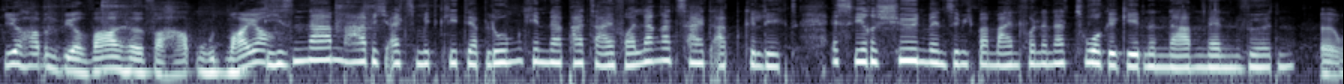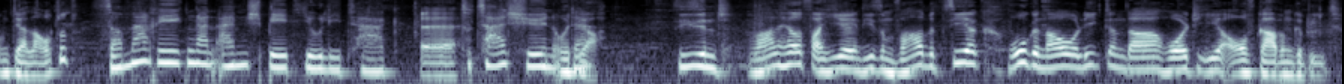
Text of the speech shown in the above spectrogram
Hier haben wir Wahlhelfer Hartmut Meyer. Diesen Namen habe ich als Mitglied der Blumenkinderpartei vor langer Zeit abgelegt. Es wäre schön, wenn Sie mich bei meinen von der Natur gegebenen Namen nennen würden. Äh, und der lautet? Sommerregen an einem Spätjulitag. Äh, Total schön, oder? ja. Sie sind Wahlhelfer hier in diesem Wahlbezirk. Wo genau liegt denn da heute Ihr Aufgabengebiet?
